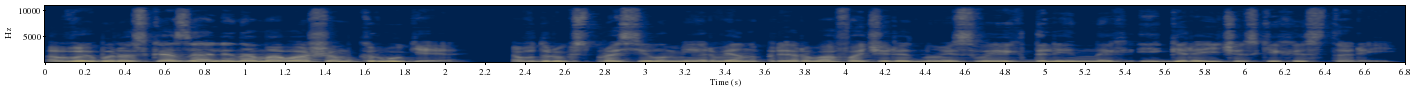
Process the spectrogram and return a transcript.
«Вы бы рассказали нам о вашем круге», – вдруг спросил Мервин, прервав очередную из своих длинных и героических историй.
